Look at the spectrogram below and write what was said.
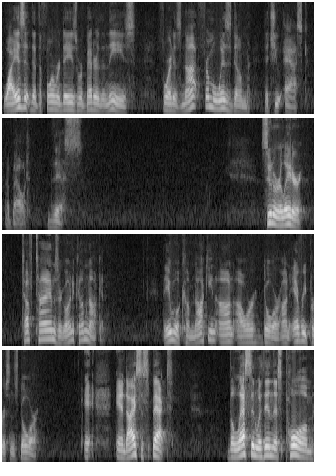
Why is it that the former days were better than these? For it is not from wisdom that you ask about this. Sooner or later, tough times are going to come knocking. They will come knocking on our door, on every person's door. And I suspect the lesson within this poem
